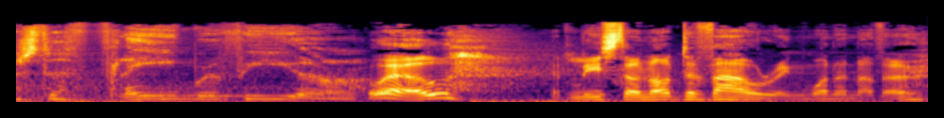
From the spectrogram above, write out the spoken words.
does the flame reveal? Well, at least they're not devouring one another.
